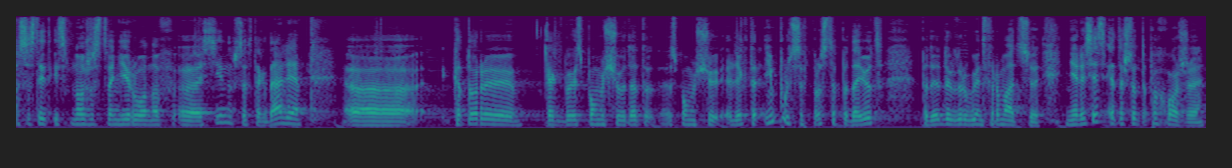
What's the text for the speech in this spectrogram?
состоит из множества нейронов, э, синапсов и так далее, э, которые как бы с помощью вот этого, с помощью электроимпульсов просто подают, подают друг другу информацию. Нейросеть это что-то похожее,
